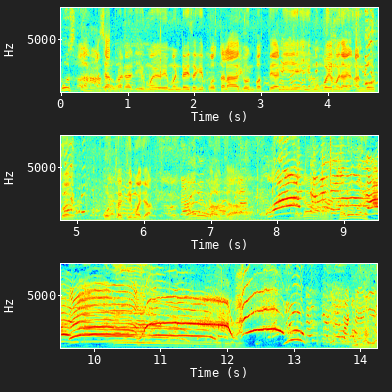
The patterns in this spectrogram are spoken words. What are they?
पोचत हा अशाच बरोबर. प्रकारची म- मंडळी सगळी पोस्टाला घेऊन बसते आणि मुंबईमध्ये अनुभवतोय. पोस्टाची मजा. अरे वा. बघा खरोबर ही मजा.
